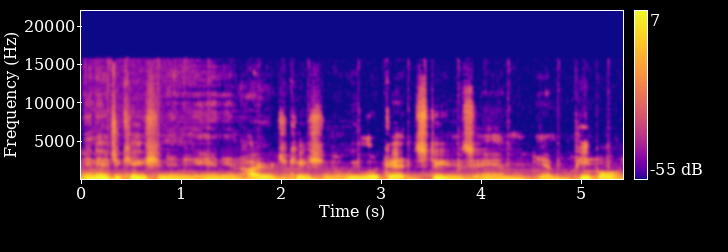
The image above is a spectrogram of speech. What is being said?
In education and, and in higher education, we look at students and, and people,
